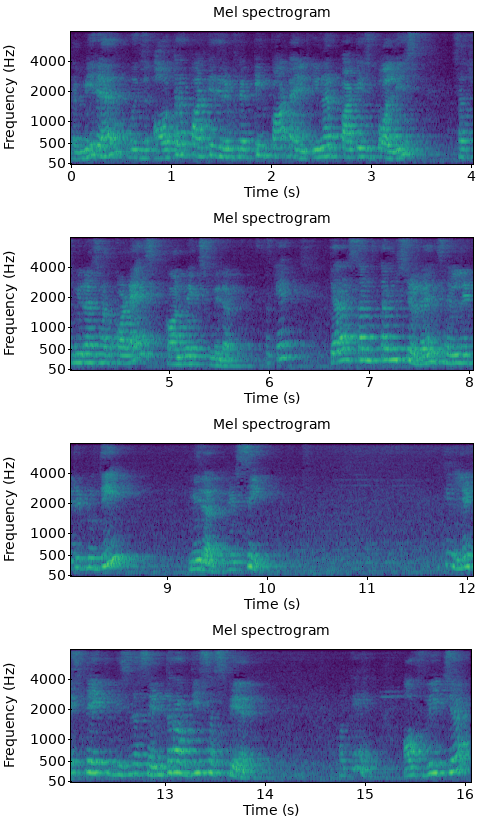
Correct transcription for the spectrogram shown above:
The mirror whose outer part is reflecting part and inner part is polished, such mirrors are called as convex mirror. Okay. There are some terms related to the mirror. Let's see. Okay, let's take this is the center of this sphere. Okay, of which uh,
